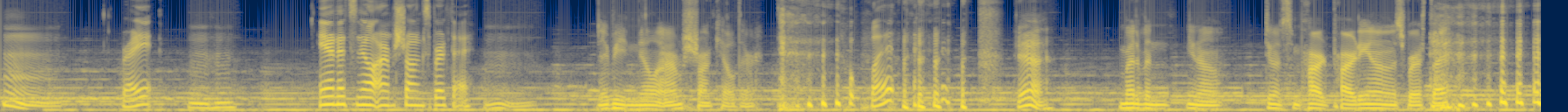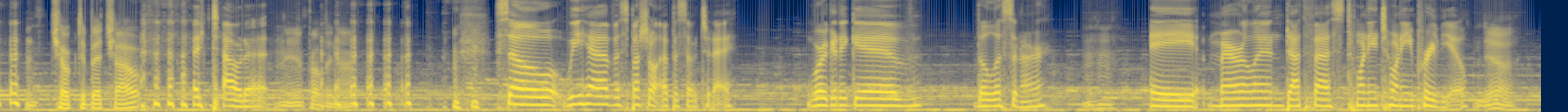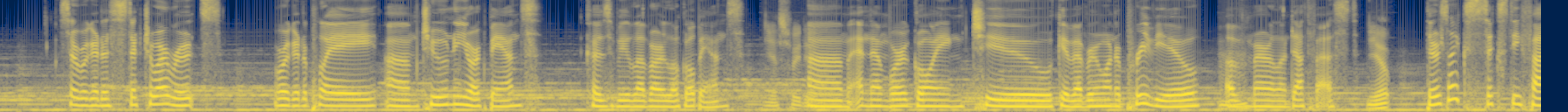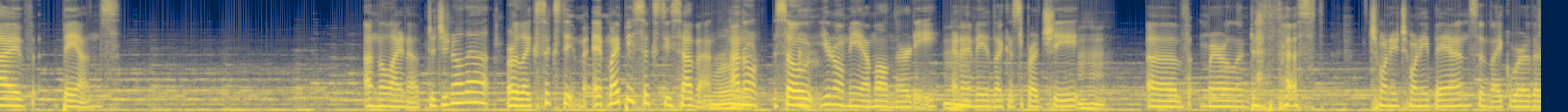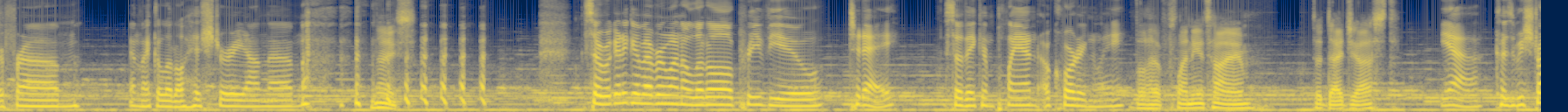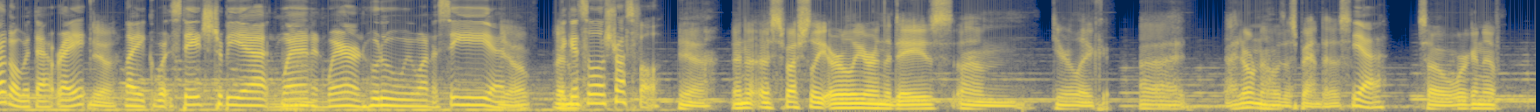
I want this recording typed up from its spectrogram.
Hmm. right? Mm-hmm. And it's Neil Armstrong's birthday. Hmm. Maybe Neil Armstrong killed her. what? Yeah. Might have been, you know, doing some hard partying on his birthday and choked a bitch out. I doubt it. Yeah, probably not. So we have a special episode today. We're going to give the listener hmm a Maryland Deathfest 2020 preview. Yeah. So we're going to stick to our roots. We're going to play um, two New York bands because we love our local bands. Yes, we do. Um, and then we're going to give everyone a preview of Mhm. Maryland Deathfest. yep. There's like 65 bands on the lineup. Did you know that? Or like 60, it might be 67. I don't, so you know me, I'm all nerdy. And I made like a spreadsheet hmm of Maryland Death Fest 2020 bands and like where they're from and like a little history on them. Nice. so we're going to give everyone a little preview today so they can plan accordingly. They'll have plenty of time to digest. Yeah, because we struggle with that, right? Yeah. Like what stage to be at and when Mhm. and where and who do we want to see and yeah. it gets a little stressful. Yeah, and especially earlier in the days, um, you're like, uh, I don't know who this band is. Yeah. So we're gonna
